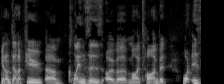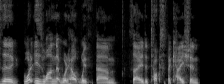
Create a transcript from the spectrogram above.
you know, I've done a few um, cleanses over my time, but what is the what is one that would help with, um, say, detoxification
